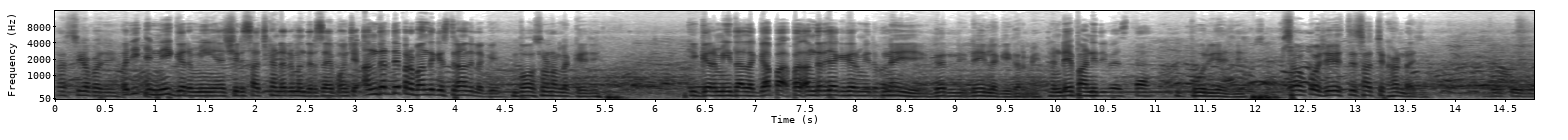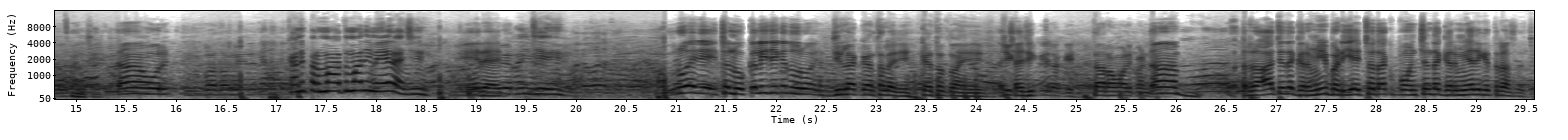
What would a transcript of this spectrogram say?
ਸਤਿ ਸ਼੍ਰੀ ਅਕਾਲ ਭਾਜੀ। ਭਾਜੀ ਇੰਨੀ ਗਰਮੀ ਹੈ ਸ਼੍ਰੀ ਸੱਚਖੰਡ ਹਰਿਮੰਦਰ ਸਾਹਿਬ ਪਹੁੰਚੇ। ਅੰਦਰ ਦੇ ਪ੍ਰਬੰਧ ਕਿਸ ਤਰ੍ਹਾਂ ਦੇ ਲੱਗੇ? ਬਹੁਤ ਸੋਹਣਾ ਲੱਗੇ ਜੀ। ਕਿ ਗਰਮੀ ਦਾ ਲੱਗਾ? ਪ- ਪ- ਅੰਦਰ ਜਾ ਕੇ ਗਰਮੀ ਦਾ ਪਤਾ- ਨਹੀਂ ਜੀ ਗਰਮੀ ਨਹੀਂ ਲੱਗੀ ਗਰਮੀ। ਠੰਡੇ ਪਾਣੀ ਦੀ ਵਿਵਸਥਾ? ਪੂਰੀ ਹੈ ਜੀ। ਸਭ ਕੁਝ ਇਸ ਤੇ ਸੱਚਖੰਡ ਹੈ ਜੀ। ਹਾਂਜੀ। ਤਾਂ ਹੋਰ ਕਹਿੰਦੇ ਪ੍ਰਮਾਤਮਾ ਦੀ ਮਿਹਰ ਹੈ ਜੀ। ਇਹ ਰਹਿ ਹਾਂਜੀ। ਦੂਰੋਂ ਹੈ ਜੇ ਇੱਥੇ ਲੋਕਲ ਹੀ ਜੇ ਕਿ ਦੂਰੋਂ ਹੈ ਜ਼ਿਲ੍ਹਾ ਕੈਂਥਲ ਹੈ ਜੀ। ਕੈਂਥਲ ਤੋਂ ਆਏ ਜੀ। ਅੱਛਾ ਜੀ। ਲੱਗੇ ਤਾਰਾਂ ਵਾਲੇ ਪਿੰਡ। ਤਾਂ ਰਾਹ 'ਚ ਤਾਂ ਗਰਮੀ ਬੜੀ ਹੈ ਇੱਥੋਂ ਤੱਕ ਪਹੁੰਚਣ ਤਾਂ ਗਰਮੀਆਂ 'ਚ ਕਿਸ ਤਰ੍ਹਾਂ ਸੋਚ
